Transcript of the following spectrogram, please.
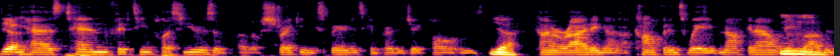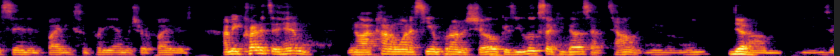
Yeah. he has 10, 15 plus years of, of, of striking experience compared to Jake Paul, who's Yeah. kind of riding a, a confidence wave, knocking out Mhm. Nate Robinson and fighting some pretty amateur fighters. I mean, credit to him. You know, I kind of want to see him put on a show because he looks like he does have talent. You know what I mean? Yeah. Um, he's a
